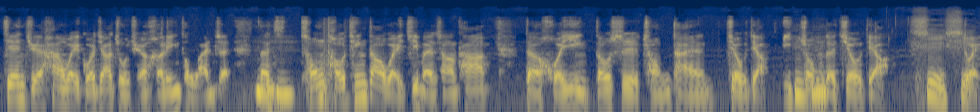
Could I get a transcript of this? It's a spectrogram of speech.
坚决捍卫国家主权和领土完整。那从头听到尾，基本上他的回应都是重弹旧调，一中的旧调。是是，对。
